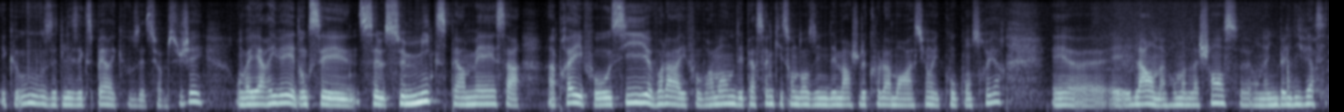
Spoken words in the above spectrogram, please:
et que vous, vous êtes les experts et que vous êtes sur le sujet, on va y arriver. Donc c'est, ce mix permet ça. Après, il faut aussi, voilà, il faut vraiment des personnes qui sont dans une démarche de collaboration et de co-construire. Et, euh, et là, on a vraiment de la chance, on a une belle diversité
